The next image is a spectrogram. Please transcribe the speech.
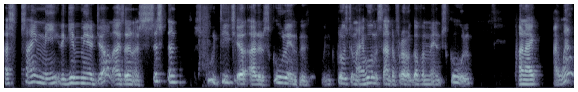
assigned me, they gave me a job as an assistant school teacher at a school in the, close to my home, Santa Flora Government School. And I, I went.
